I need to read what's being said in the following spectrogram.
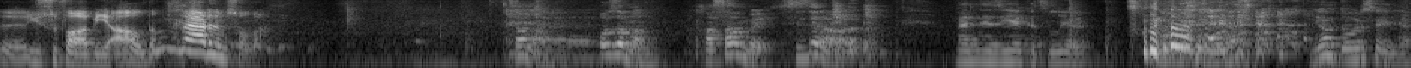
e, Yusuf abiyi aldım. Verdim sola. Tamam. O zaman Hasan Bey, sizde ne vardı? Ben Nezih'e katılıyorum. Doğru söylüyor. Yok doğru söylüyor.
